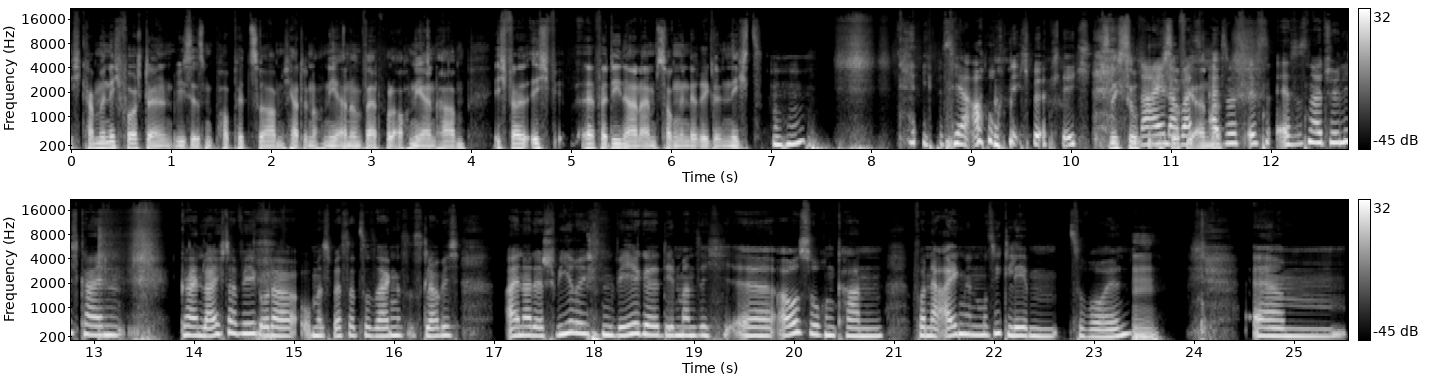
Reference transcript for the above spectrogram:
ich kann mir nicht vorstellen, wie es ist, einen Pop-Hit zu haben. Ich hatte noch nie einen und werde wohl auch nie einen haben. Ich, ich äh, verdiene an einem Song in der Regel nichts. Mhm. Ich bisher auch nicht wirklich. Ist nicht so, Nein, nicht so aber viel es, anders. also es ist, es ist natürlich kein, kein leichter Weg oder um es besser zu sagen, es ist, glaube ich, einer der schwierigsten Wege, den man sich äh, aussuchen kann, von der eigenen Musik leben zu wollen. mhm. Ähm,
